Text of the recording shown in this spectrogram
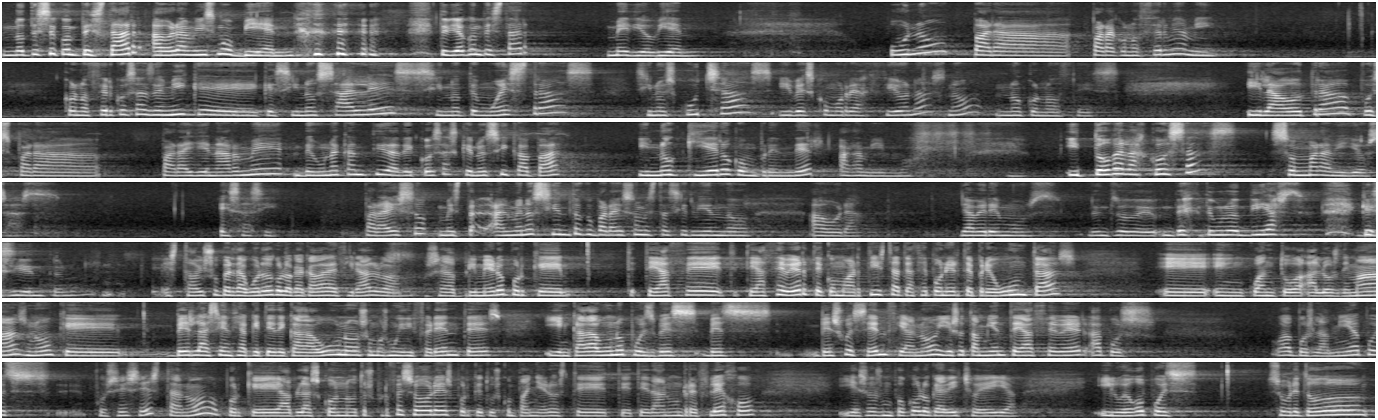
no te sé contestar ahora mismo bien. te voy a contestar medio bien. Uno, para, conocerme a mí, conocer cosas de mí que, si no sales, si no te muestras, si no escuchas y ves cómo reaccionas, no, no conoces. Y la otra, pues para, para llenarme de una cantidad de cosas que no soy capaz y no quiero comprender ahora mismo. Y todas las cosas son maravillosas. Es así para eso, al menos siento que para eso me está sirviendo ahora. Ya veremos dentro de, unos días qué siento. ¿no? Estoy súper de acuerdo con lo que acaba de decir Alba. O sea, primero porque te hace, te hace verte como artista, te hace ponerte preguntas eh, en cuanto a los demás, ¿no? que ves la esencia que tiene cada uno, somos muy diferentes y en cada uno pues ves, ves, ves su esencia, ¿no? Y eso también te hace ver, ah, pues, pues la mía pues pues es esta, ¿no? Porque hablas con otros profesores, porque tus compañeros te, te, dan un reflejo y eso es un poco lo que ha dicho ella. Y luego, pues, sobre todo,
